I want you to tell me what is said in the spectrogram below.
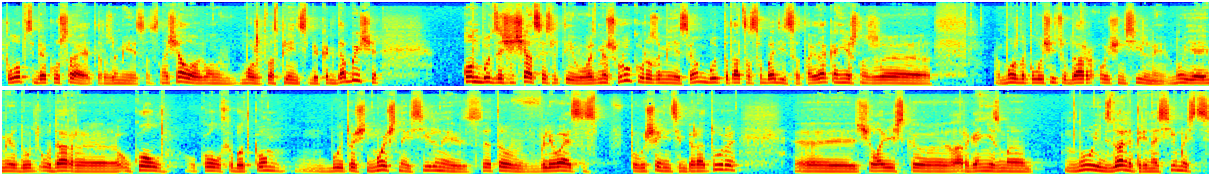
клоп тебя кусает, разумеется. Сначала он может воспринять себя как добыча, он будет защищаться, если ты его возьмешь в руку, разумеется, и он будет пытаться освободиться. Тогда, конечно же, можно получить удар очень сильный. Ну, я имею в виду удар, э, укол, укол хоботком будет очень мощный, сильный. Это выливается в повышение температуры, Э, человеческого организма, ну, индивидуальная переносимость,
